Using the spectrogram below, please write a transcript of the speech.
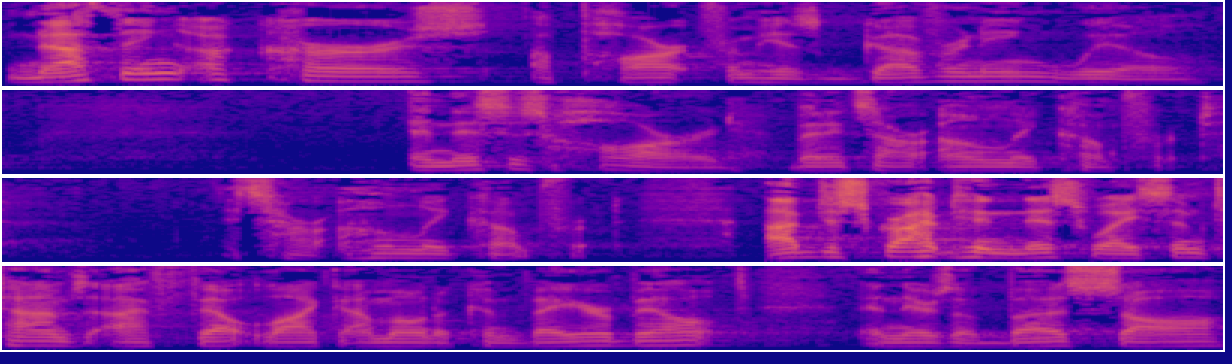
Nothing occurs apart from His governing will. And this is hard, but it's our only comfort. It's our only comfort. I've described it in this way. Sometimes I felt like I'm on a conveyor belt and there's a buzz saw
